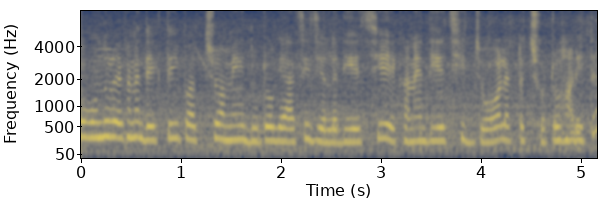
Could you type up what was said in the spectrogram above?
তো বন্ধুরা এখানে দেখতেই পাচ্ছ, আমি দুটো গ্যাসই জেলে দিয়েছি। এখানে দিয়েছি জল, একটা ছোট হাঁড়িতে,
